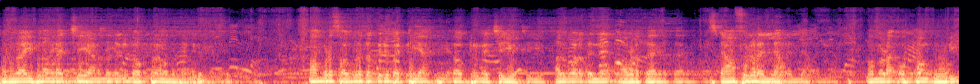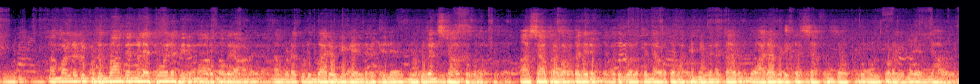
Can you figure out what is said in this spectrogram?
പുതുതായി ഇപ്പൊ നമ്മുടെ അച്ഛയാണെന്നുണ്ടെങ്കിലും ഡോക്ടറാണെന്നുണ്ടെങ്കിലും ഡോക്ടർ നമ്മുടെ സൗഹൃദത്തിന് പറ്റിയ ഡോക്ടറും എച്ച് അതുപോലെ തന്നെ അവിടുത്തെ സ്റ്റാഫുകളെല്ലാം നമ്മുടെ ഒപ്പം കൂടി നമ്മളുടെ കുടുംബാംഗങ്ങളെ പോലെ പെരുമാറുന്നവരാണ് നമ്മുടെ കുടുംബാരോഗ്യ കേന്ദ്രത്തിലെ മുഴുവൻ സ്റ്റാഫുകളും. ആശാപ്രവർത്തകരും അതുപോലെ തന്നെ അവിടുത്തെ മറ്റ് ജീവനക്കാരും പാരാമെഡിക്കൽ സ്റ്റാഫും ഡോക്ടറും ഉൾപ്പെടെയുള്ള എല്ലാവരും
